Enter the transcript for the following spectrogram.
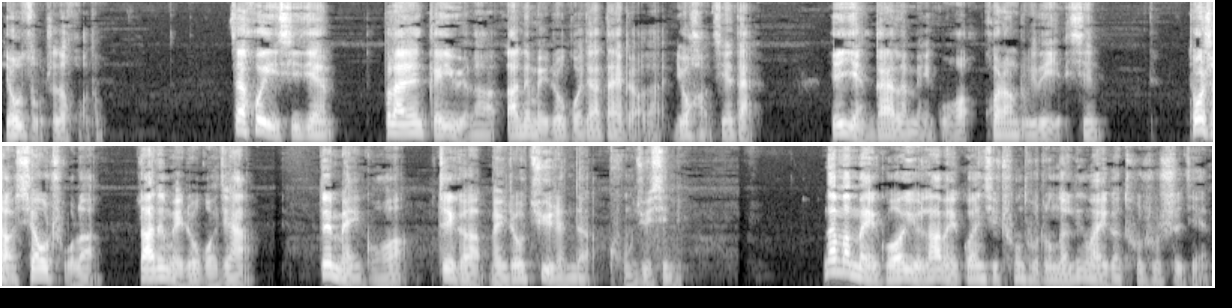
有组织的活动。在会议期间。布莱恩给予了拉丁美洲国家代表的友好接待，也掩盖了美国扩张主义的野心，多少消除了拉丁美洲国家对美国这个美洲巨人的恐惧心理。那么，美国与拉美关系冲突中的另外一个突出事件，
